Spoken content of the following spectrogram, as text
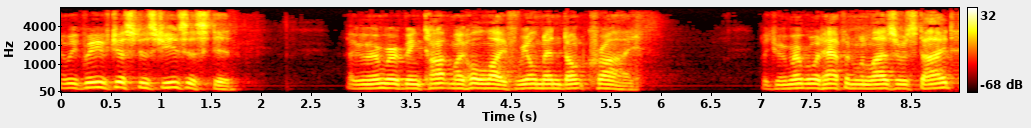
And we grieve just as Jesus did. I remember being taught my whole life real men don't cry. But you remember what happened when Lazarus died?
